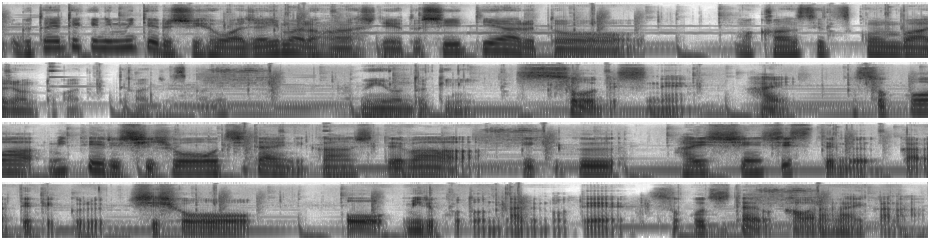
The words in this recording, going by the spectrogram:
具体的に見てる指標はじゃあ今の話で言うと CTR と、まあ、間接コンバージョンとかって感じですかね運用の時にそうですね。はい。そこは見ている指標自体に関しては、結局配信システムから出てくる指標を見ることになるので、そこ自体は変わらないかな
